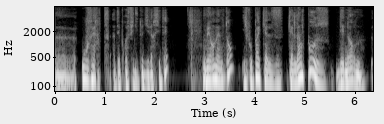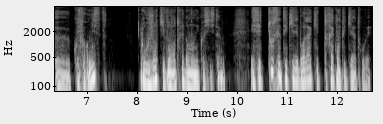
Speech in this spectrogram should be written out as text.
euh, ouverte à des profils de diversité. Mais en même temps, il ne faut pas qu'elle impose des normes euh, conformistes aux gens qui vont entrer dans mon écosystème. Et c'est tout cet équilibre-là qui est très compliqué à trouver.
